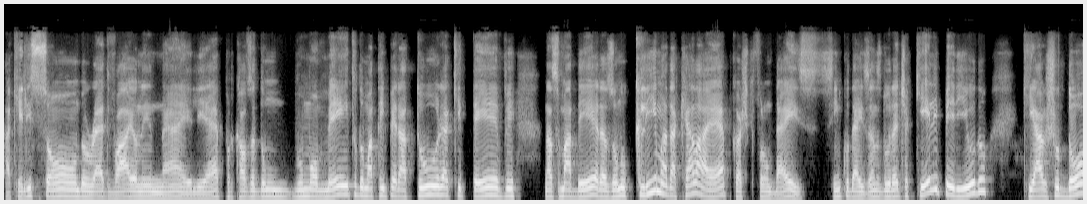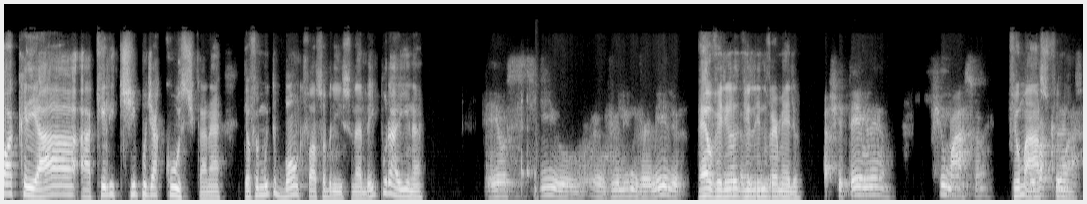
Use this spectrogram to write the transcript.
aquele som do Red Violin, né? Ele é por causa de um, momento, de uma temperatura que teve nas madeiras, ou no clima daquela época, acho que foram 10, 5, 10 anos, durante aquele período, que ajudou a criar aquele tipo de acústica, né? Então foi muito bom que falar sobre isso, né? Bem por aí, né? Eu assisti o, o Violino Vermelho. É, o Violino, Violino Vermelho. Acho que teve, né? Filmaço, né? Filmaço, filmaço.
